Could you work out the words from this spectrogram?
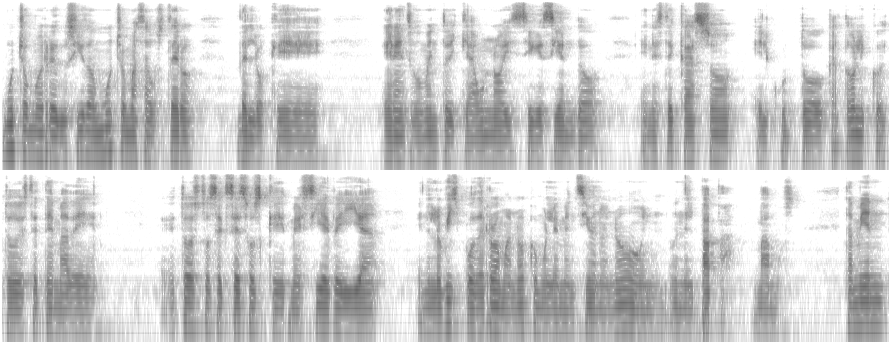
mucho muy reducido mucho más austero de lo que era en su momento y que aún hoy sigue siendo en este caso el culto católico y todo este tema de eh, todos estos excesos que Mercier veía en el obispo de Roma, ¿no? Como le menciona, ¿no? O en, el Papa, vamos. También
